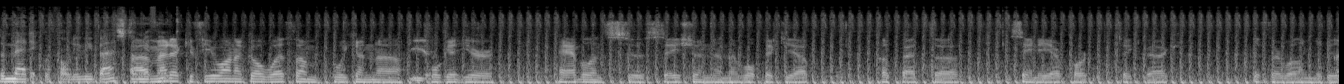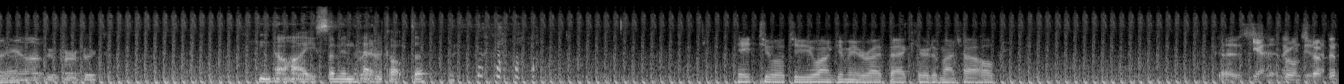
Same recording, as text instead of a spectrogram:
The medic would probably be best. don't Uh, you think? medic, if you want to go with them, we can. Uh, Yeah. We'll get your ambulance to the station and then we'll pick you up up at uh, Sandy Airport. Take you back if they're willing to do Uh, that. yeah, that'd be perfect. Nice, I'm in the helicopter. Hey, 202, you want to give me a ride back here to my Tahoe? Yeah, I everyone can do that. strapped in?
